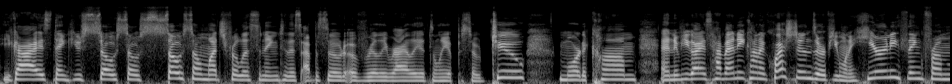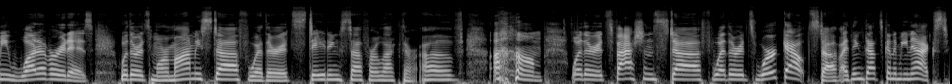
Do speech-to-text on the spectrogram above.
you guys, thank you so, so, so, so much for listening to this episode of Really Riley. It's only episode two, more to come. And if you guys have any kind of questions or if you want to hear anything from me, whatever it is, whether it's more mommy stuff, whether it's dating stuff or lack thereof, um, whether it's fashion stuff, whether it's workout stuff, I think that's going to be next.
